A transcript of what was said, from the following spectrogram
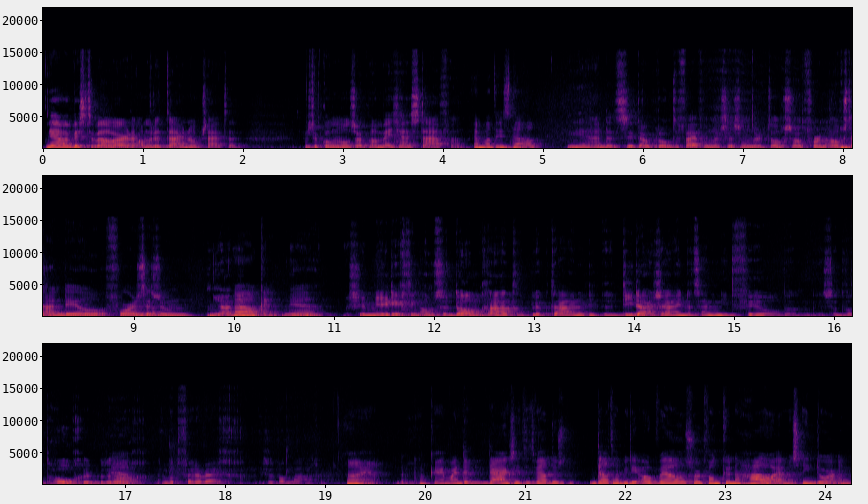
ja, we wisten wel waar de andere tuinen op zaten. Dus daar konden we ons ook wel een beetje aan staven. En wat is dat? Ja, dat zit ook rond de 500, 600 toch? Zo voor een oogstaandeel voor een Ja. seizoen. Ja, Oh, oké. Ja. Als je meer richting Amsterdam gaat, de pluktuinen die, die daar zijn, dat zijn er niet veel. Dan is het wat hoger het bedrag. En wat verder weg is het wat lager. Oh ja, Ja. oké. maar daar zit het wel. Dus dat hebben jullie ook wel een soort van kunnen houden. En misschien door een,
